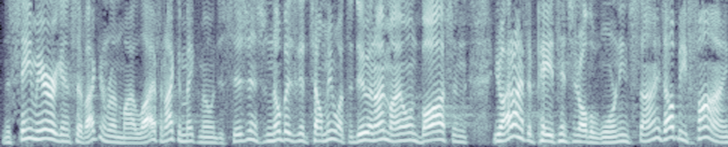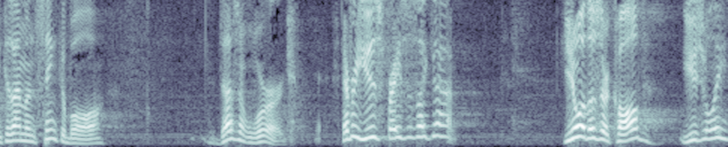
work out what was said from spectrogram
And the same arrogance of I can run my life and I can make my own decisions and nobody's going to tell me what to do and I'm my own boss and you know I don't have to pay attention to all the warning signs. I'll be fine because I'm unsinkable. It doesn't work. Ever use phrases like that? You know what those are called usually?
